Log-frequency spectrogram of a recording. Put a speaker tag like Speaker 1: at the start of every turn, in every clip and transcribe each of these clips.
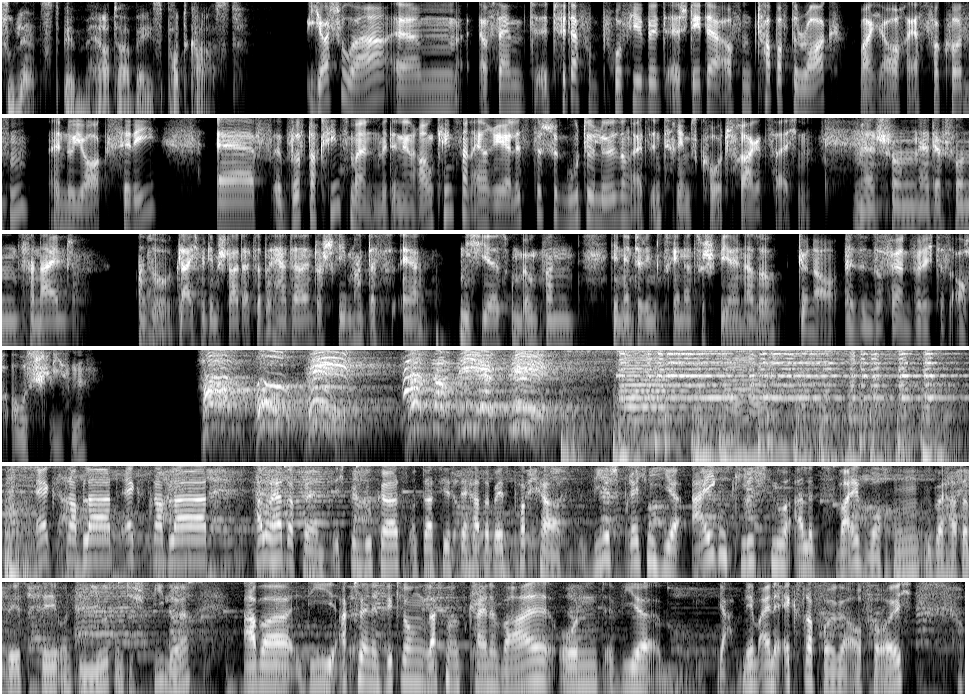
Speaker 1: Zuletzt im Hertha Base Podcast.
Speaker 2: Joshua, ähm, auf seinem Twitter-Profilbild äh, steht er auf dem Top of the Rock, war ich auch erst vor kurzem, in New York City. Äh, wirft noch Klinsmann mit in den Raum. Klinsmann eine realistische, gute Lösung als Interimscoach? Fragezeichen.
Speaker 3: Er hat, schon, er hat ja schon verneint, also gleich mit dem Start, als er bei Hertha unterschrieben hat, dass er nicht hier ist, um irgendwann den Interimstrainer zu spielen. Also
Speaker 2: genau, also insofern würde ich das auch ausschließen.
Speaker 4: Ha, ho, he, Hertha BSC!
Speaker 5: Extrablatt, Extrablatt. Hallo Hertha-Fans, ich bin Lukas und das hier ist der Hertha Base Podcast. Wir sprechen hier eigentlich nur alle zwei Wochen über Hertha BSC und die News und die Spiele. Aber die aktuellen Entwicklungen lassen uns keine Wahl und wir ja, nehmen eine Extra-Folge auf für euch.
